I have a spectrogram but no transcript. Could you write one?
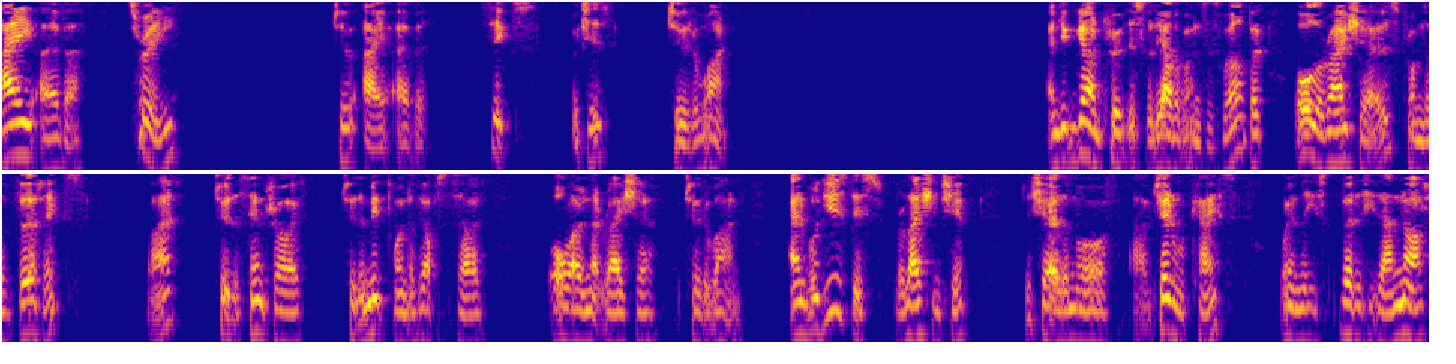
a over 3 to a over 6, which is 2 to 1. And you can go and prove this with the other ones as well, but all the ratios from the vertex, right, to the centroid, to the midpoint of the opposite side, all are in that ratio 2 to 1. And we'll use this relationship to show the more uh, general case when these vertices are not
